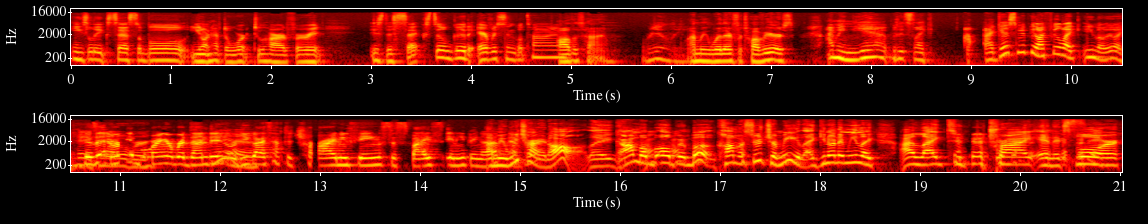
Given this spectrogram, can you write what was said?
easily accessible. You don't have to work too hard for it. Is the sex still good every single time? All the time. really? I mean, we're there for 12 years. I mean, yeah, but it's like, I, I guess maybe I feel like, you know, they're like, hey, Does it come ever get over. boring or redundant, or do you guys have to try new things to spice anything up? I mean, we try it all. Like I'm an open book, Kama Sutra me. Like you know what I mean. Like I like to try and explore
